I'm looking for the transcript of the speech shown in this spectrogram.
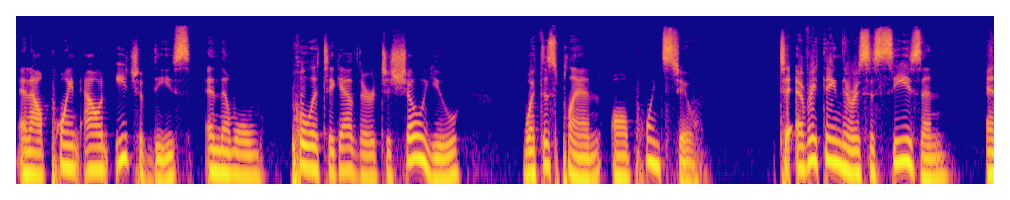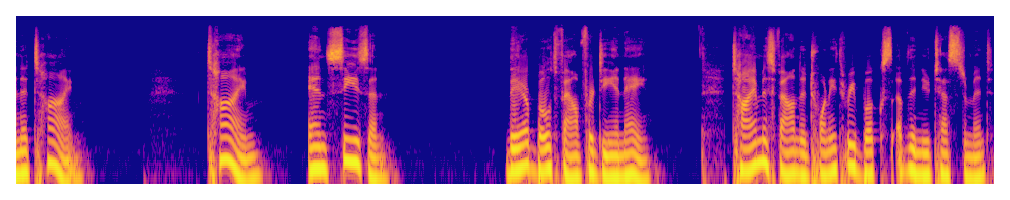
and I'll point out each of these and then we'll pull it together to show you what this plan all points to. To everything, there is a season and a time. Time and season, they are both found for DNA. Time is found in 23 books of the New Testament,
